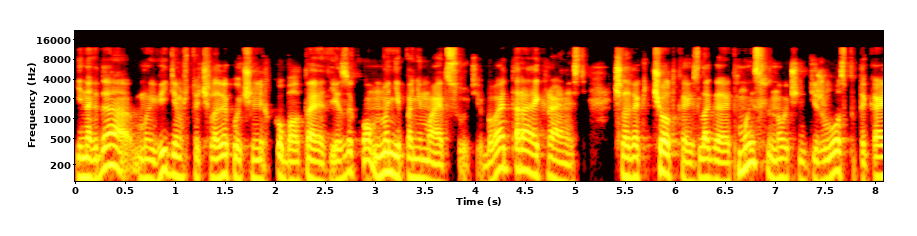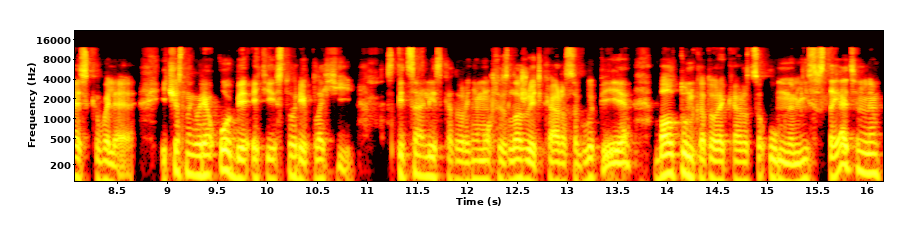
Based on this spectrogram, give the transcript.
иногда мы видим, что человек очень легко болтает языком, но не понимает сути. Бывает вторая крайность. Человек четко излагает мысль, но очень тяжело, спотыкаясь, ковыляя. И, честно говоря, обе эти истории плохие. Специалист, который не может изложить, кажется глупее, болтун, который кажется умным, несостоятельным,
